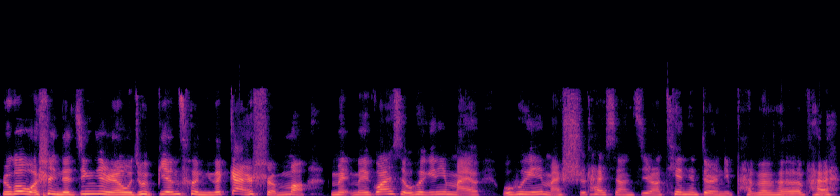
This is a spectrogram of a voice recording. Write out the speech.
如果我是你的经纪人，我就会鞭策你在干什么。没没关系，我会给你买，我会给你买十台相机，然后天天对着你拍拍拍拍拍。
